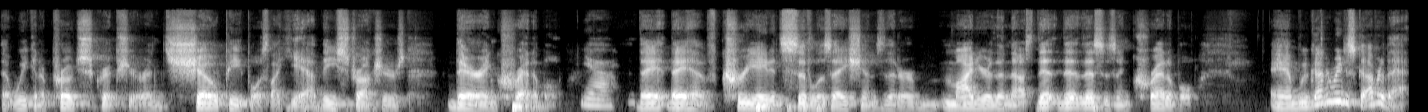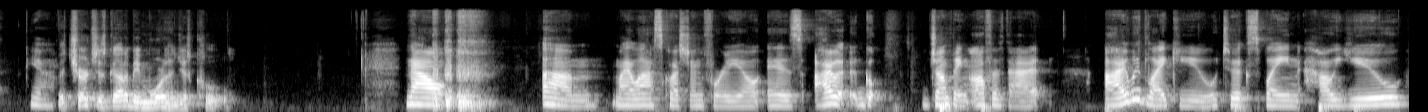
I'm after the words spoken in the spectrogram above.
that we can approach scripture and show people. It's like yeah these structures they're incredible Yeah. they they have created civilizations that are mightier than us Th- th- this is incredible and we've got to rediscover that Yeah. the church has got to be more than just cool Now, um, my last question for you is I go jumping off of that, I would like you to explain how you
